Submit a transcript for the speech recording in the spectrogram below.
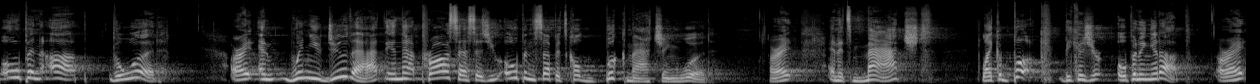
open up the wood. All right, and when you do that, in that process, as you open this up, it's called book matching wood. All right, and it's matched like a book because you're opening it up all right?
